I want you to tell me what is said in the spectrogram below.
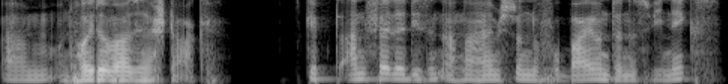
Ähm, und heute war sehr stark. Es gibt Anfälle, die sind nach einer halben Stunde vorbei und dann ist wie nix.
